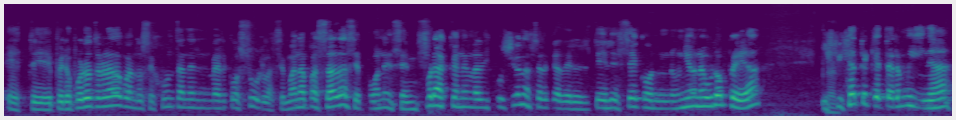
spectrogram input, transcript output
este, pero por otro lado, cuando se juntan en Mercosur la semana pasada, se ponen, se enfrascan en la discusión acerca del TLC con la Unión Europea, y fíjate que termina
